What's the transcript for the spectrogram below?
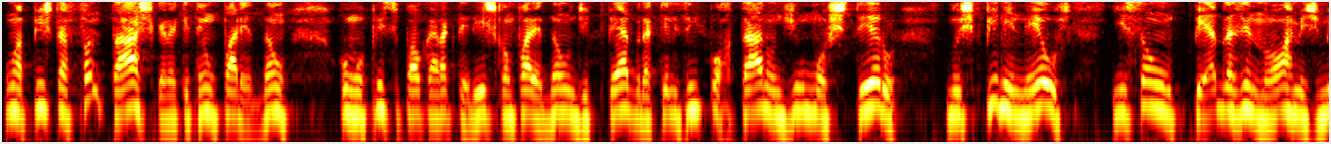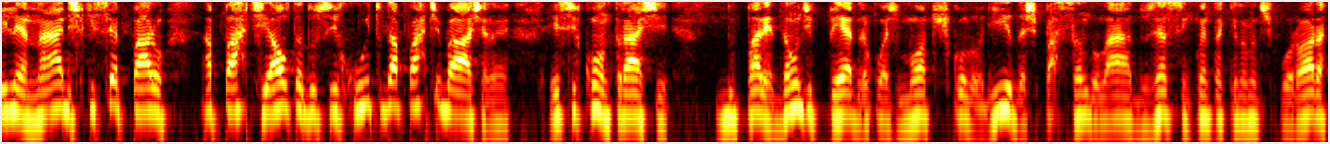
uma pista fantástica, né, que tem um paredão como principal característica, um paredão de pedra que eles importaram de um mosteiro nos Pirineus e são pedras enormes, milenares, que separam a parte alta do circuito da parte baixa. Né? Esse contraste do paredão de pedra com as motos coloridas passando lá a 250 km por hora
